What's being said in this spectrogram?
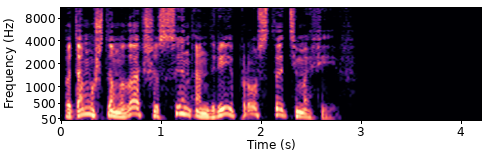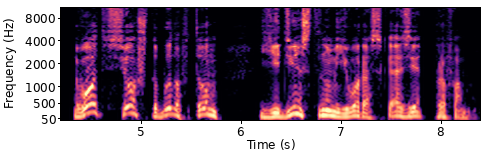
потому что младший сын Андрей просто Тимофеев. Вот все, что было в том единственном его рассказе про Фому.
